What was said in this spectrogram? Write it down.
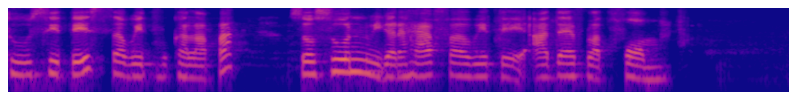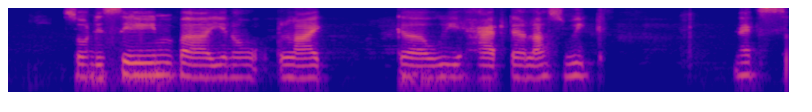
two cities uh, with Bukalapak. So soon we're gonna have uh, with the other platform. So the same, you know, like we had last week. Next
